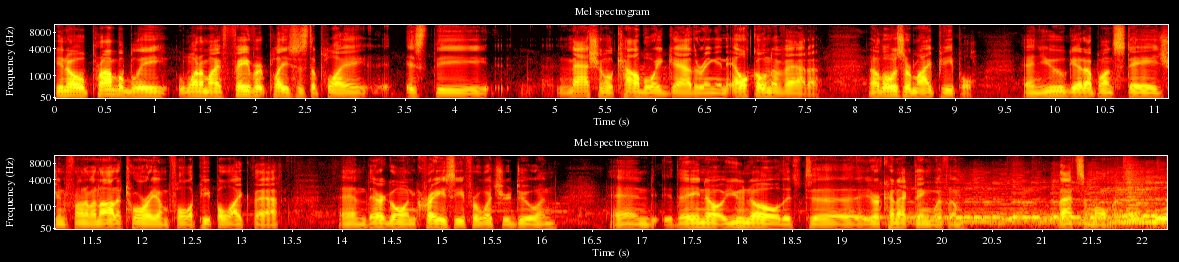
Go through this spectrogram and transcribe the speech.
you know, probably one of my favorite places to play is the National Cowboy Gathering in Elko, Nevada. Now, those are my people. And you get up on stage in front of an auditorium full of people like that, and they're going crazy for what you're doing, and they know, you know that uh, you're connecting with them. That's a moment.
